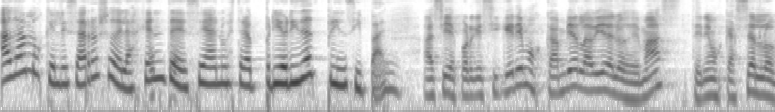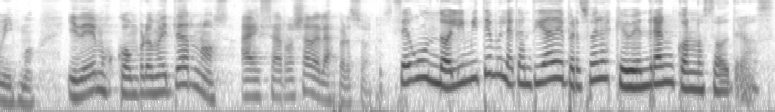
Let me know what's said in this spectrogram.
hagamos que el desarrollo de la gente sea nuestra prioridad principal. Así es, porque si queremos cambiar la vida de los demás, tenemos que hacer lo mismo y debemos comprometernos a desarrollar a las personas. Segundo, limitemos la cantidad de personas que vendrán con nosotros.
